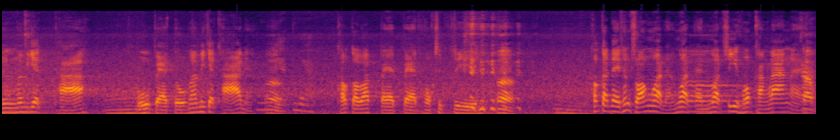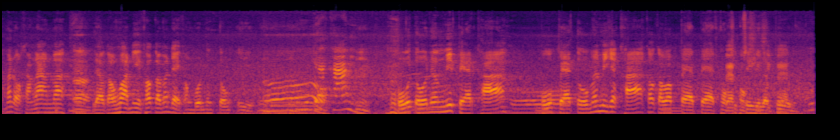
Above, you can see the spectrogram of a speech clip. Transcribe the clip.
หนึ่งมันไม่ใช่ขา ปูแปดโตมันไม่ใช่ขาเนี่ยปูแปดตัวเขาก็ว่าแปดแปดหกสิบสี่เออ เขาก็ได้ทั้งสองงวดอะงวดอ๋ออันงวดสี่หกข้างล่างอะครับมันออกข้างล่างมาเออแล้วก็งวดนี้เขาก็มาได้ข้างบนตรงๆอีกอ๋อปูแปดขานี่อืมปูโตหนึ่งมีแปดขาโอ้ปูแปดโตมันมีจะขาเขาก็ว่าแปดแปดหกสิบสี่แล้วปูน่ะ โอ้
